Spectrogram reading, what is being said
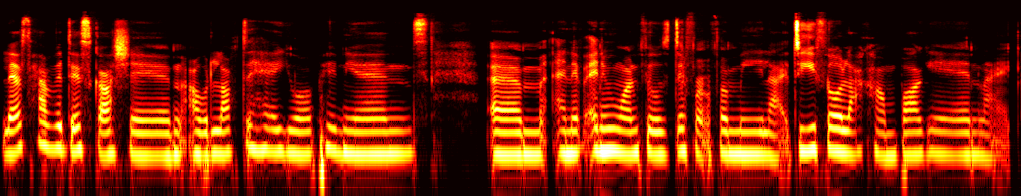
Let's have a discussion. I would love to hear your opinions um, and if anyone feels different from me, like, do you feel like I'm bugging? Like,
